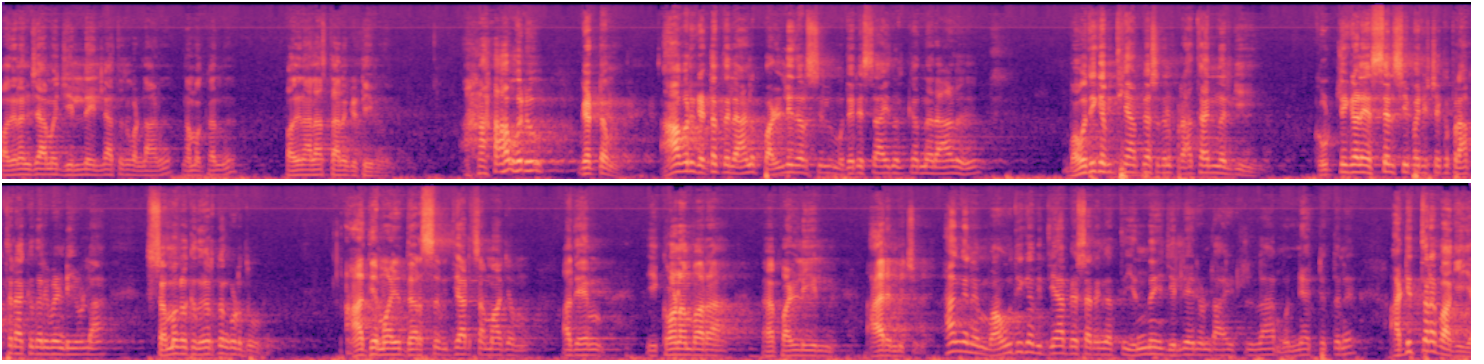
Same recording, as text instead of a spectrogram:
പതിനഞ്ചാമത് ജില്ല ഇല്ലാത്തത് കൊണ്ടാണ് നമുക്കന്ന് പതിനാലാം സ്ഥാനം കിട്ടിയിരുന്നത്. ആ ഒരു ഘട്ടം ആ ഒരു ഘട്ടത്തിലാണ് പള്ളി ദർശിൽ മുദരിസായി നിൽക്കുന്ന ഒരാൾ ഭൗതിക വിദ്യാഭ്യാസത്തിന് പ്രാധാന്യം നൽകി. കുട്ടികളെ എസ് എൽ സി പരീക്ഷയ്ക്ക് പ്രാപ്തരാക്കുന്നതിന് വേണ്ടിയുള്ള ശ്രമങ്ങൾക്ക് നേതൃത്വം കൊടുത്തു ആദ്യമായി ദർസ് വിദ്യാർത്ഥി സമാജം അദ്ദേഹം ഈ കോണമ്പാറ പള്ളിയിൽ ആരംഭിച്ചു. അങ്ങനെ ഭൗതിക വിദ്യാഭ്യാസ രംഗത്ത് ഇന്ന് ഈ ജില്ലയിലുണ്ടായിട്ടുള്ള മുന്നേറ്റത്തിന് അടിത്തറ പാകിയ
